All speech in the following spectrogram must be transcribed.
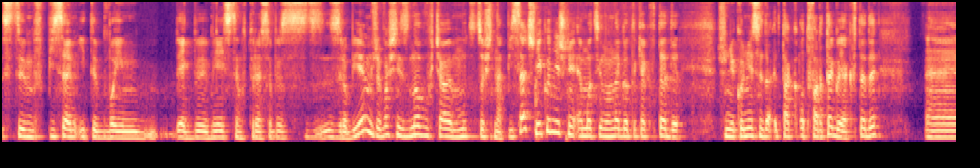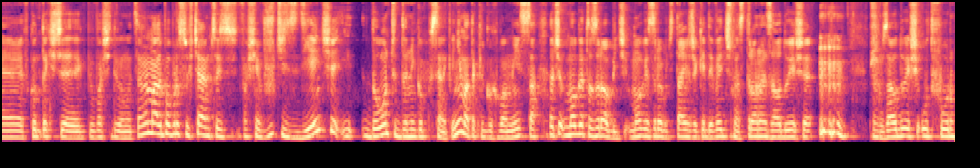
z tym wpisem i tym moim jakby miejscem, które sobie zrobiłem, że właśnie znowu chciałem móc coś napisać, niekoniecznie emocjonalnego, tak jak wtedy, czy niekoniecznie tak, tak otwartego jak wtedy, e, w kontekście jakby właśnie tym emocjonalnym, ale po prostu chciałem coś właśnie wrzucić zdjęcie i dołączyć do niego piosenkę. Nie ma takiego chyba miejsca, znaczy mogę to zrobić, mogę zrobić tak, że kiedy wejdziesz na stronę, załaduje się, przepraszam, załaduje się utwór,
